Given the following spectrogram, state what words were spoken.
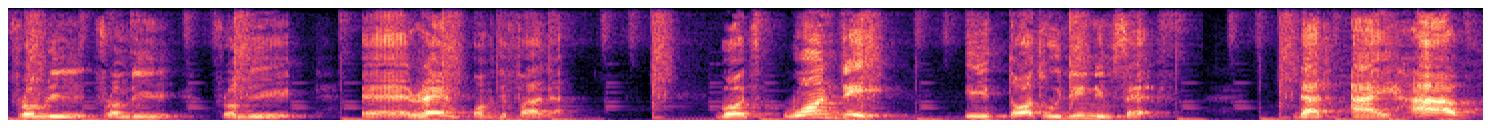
from the from the from the uh, realm of the father but one day he thought within himself that i have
